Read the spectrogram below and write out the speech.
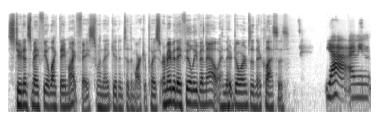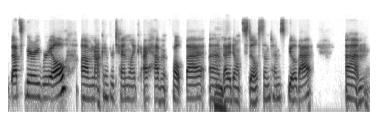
students may feel like they might face when they get into the marketplace or maybe they feel even now in their dorms and their classes? Yeah i mean that's very real. I'm not going to pretend like i haven't felt that um, mm. that i don't still sometimes feel that. Um,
